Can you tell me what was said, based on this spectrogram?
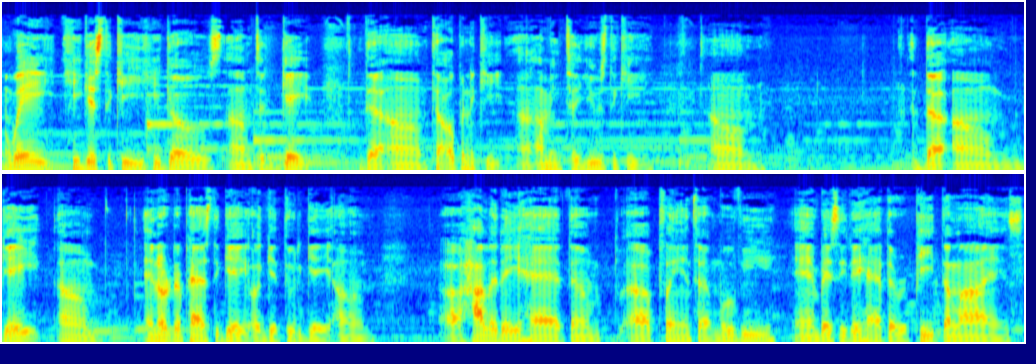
Wade he gets the key. He goes um, to the gate. The um to open the key. Uh, I mean to use the key. Um, the um gate um in order to pass the gate or get through the gate um uh, Halliday had them uh, play into a movie, and basically they had to repeat the lines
